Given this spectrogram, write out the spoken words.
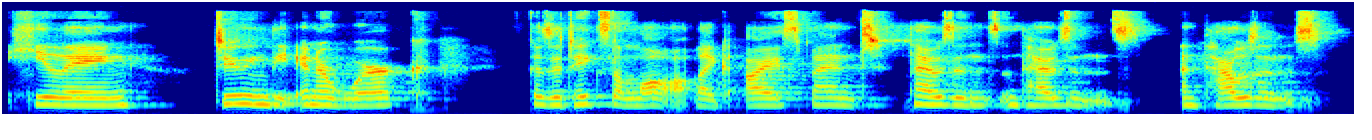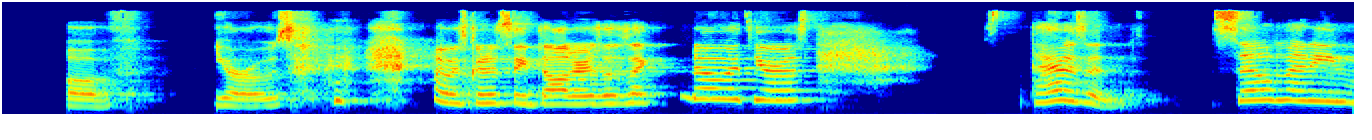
healing, doing the inner work, because it takes a lot. Like I spent thousands and thousands and thousands of euros. I was going to say dollars. I was like, no, it's euros. Thousands. So many,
